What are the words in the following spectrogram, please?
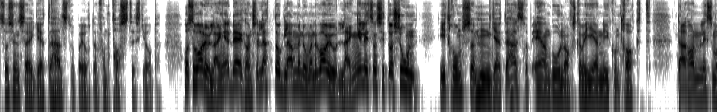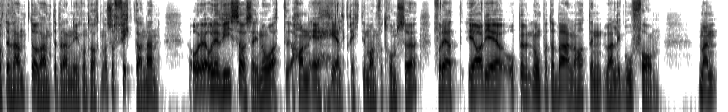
så syns jeg Gaute Helstrup har gjort en fantastisk jobb. Og så var det jo lenge, det er kanskje lett å glemme nå, men det var jo lenge litt sånn situasjon i Tromsø. Hm, Gaute Helstrup, er han god nok? Skal vi gi en ny kontrakt? Der han liksom måtte vente og vente på den nye kontrakten, og så fikk han den. Og det, viser seg nå at han er helt riktig mann for Tromsø. For det at, ja, de er oppe nå på tabellen og har hatt en veldig god form, men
